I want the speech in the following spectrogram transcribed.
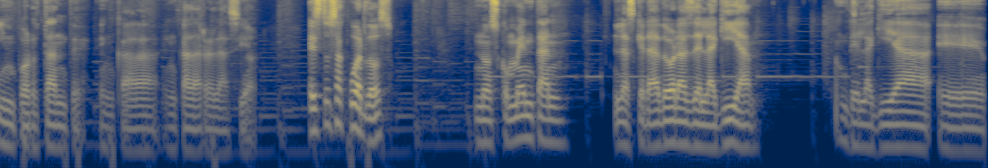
importante en cada, en cada relación. Estos acuerdos nos comentan las creadoras de la guía, de la guía eh,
